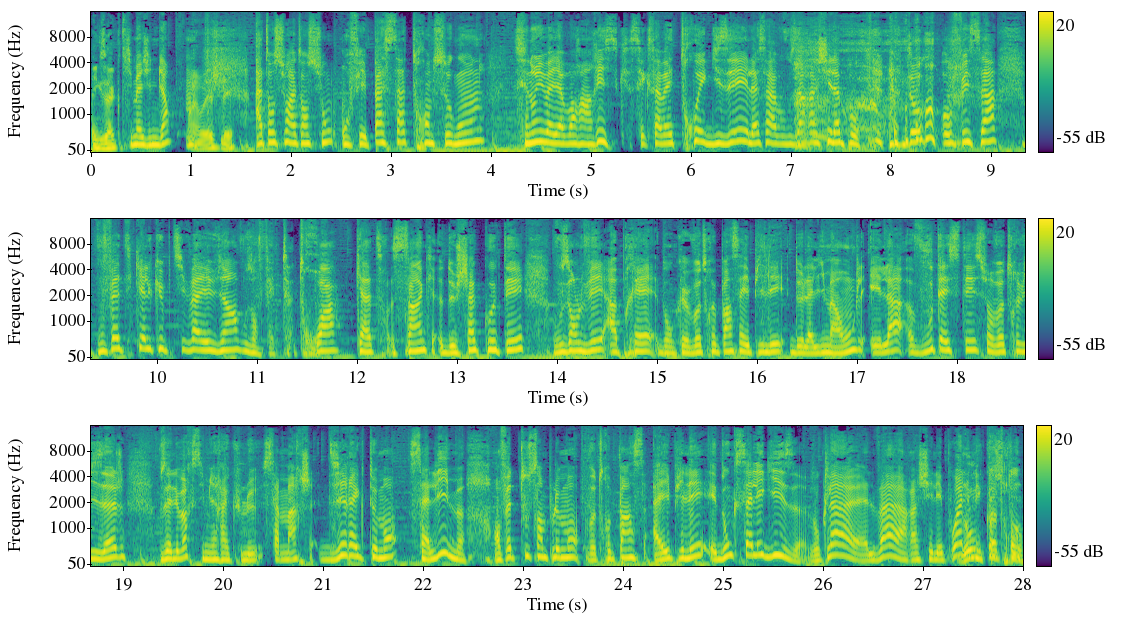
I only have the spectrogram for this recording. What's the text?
Exact. T'imagines bien Ouais, ouais, je l'ai. Attention, attention, on fait pas ça 30 secondes, sinon il va y avoir un risque, c'est que ça va être trop aiguisé et là ça va vous arracher la peau. Donc on fait ça, vous faites quelques petits va-et-vient, vous en faites 3, 4, 5 de chaque côté, vous enlevez après donc euh, votre pince à épiler de la lime à ongles et là vous testez sur votre visage, vous allez voir que c'est miraculeux, ça marche directement, ça lime. En fait tout simplement votre pince à épiler et donc ça l'aiguise. Donc là elle va arracher les poils Donc, mais pas trop.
